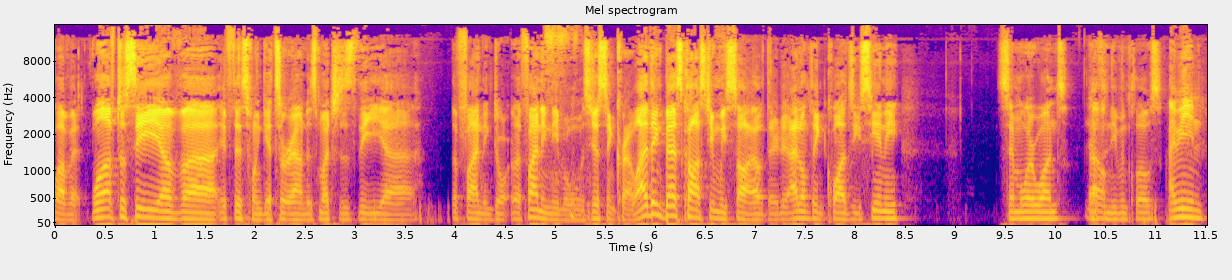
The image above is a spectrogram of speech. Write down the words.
Love it. We'll have to see of uh, if this one gets around as much as the uh, the Finding Door, the Finding Nemo one was just incredible. I think best costume we saw out there. I don't think quads. You see any similar ones? No. Nothing even close. I mean,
